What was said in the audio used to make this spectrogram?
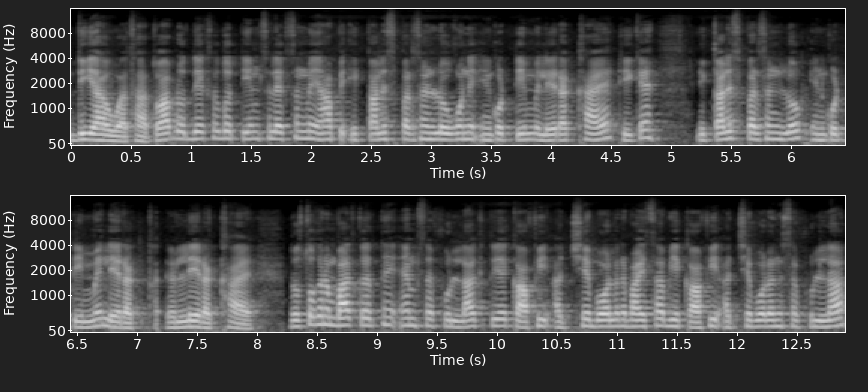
दिया हुआ था। तो आप लोग देख सकते हो टीम सिलेक्शन में यहाँ पे इकतालीस लोगों ने इनको टीम में ले रखा है, ठीक है? इकतालीस परसेंट लोग इनको टीम में ले रखा ले रखा है। दोस्तों, अगर हम बात करते हैं एम सैफुल्ला की तो ये काफ़ी अच्छे बॉलर है भाई साहब, ये काफ़ी अच्छे बॉलर हैं सैफुल्ला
